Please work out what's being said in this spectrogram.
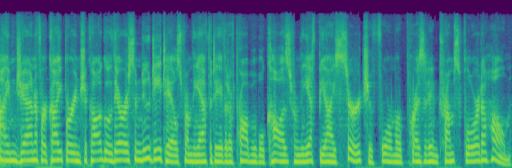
I'm Jennifer Kuiper in Chicago. There are some new details from the affidavit of probable cause from the FBI's search of former President Trump's Florida home.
